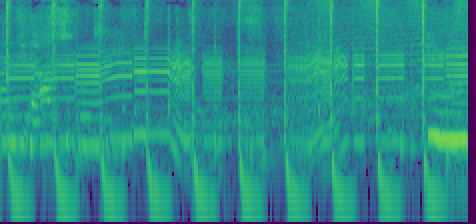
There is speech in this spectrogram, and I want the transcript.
Bence de azıcık oturayım. Hmm.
